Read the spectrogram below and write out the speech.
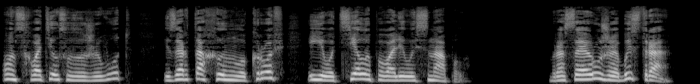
Он схватился за живот, изо рта хлынула кровь, и его тело повалилось на пол. «Бросай оружие, быстро!»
